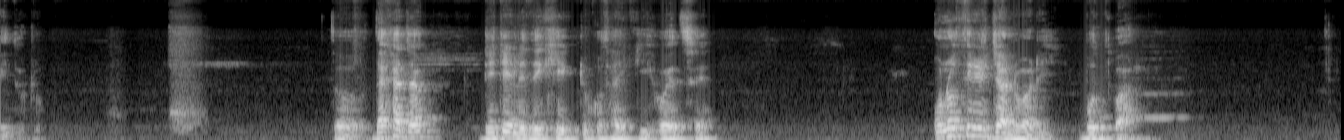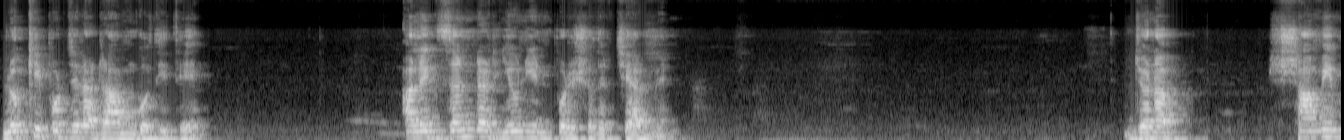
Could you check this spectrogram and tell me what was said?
এই দুটো। তো দেখা যাক ডিটেলে দেখি একটু কোথায় কি হয়েছে। উনত্রিশ জানুয়ারি, বুধবার। লক্ষ্মীপুর জেলার রামগতিতে আলেকজান্ডার ইউনিয়ন পরিষদের চেয়ারম্যান। জনাব শামীম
